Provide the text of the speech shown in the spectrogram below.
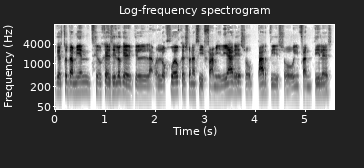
que esto también, tengo que decirlo, que, que la- los juegos que son así familiares o parties o infantiles,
